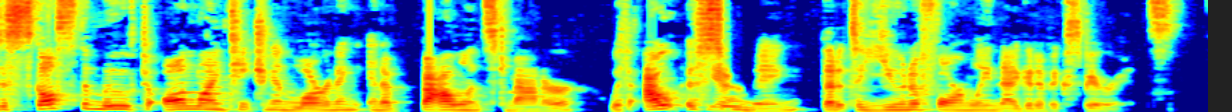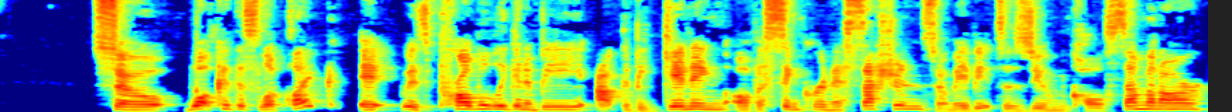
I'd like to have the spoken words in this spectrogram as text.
discuss the move to online teaching and learning in a balanced manner without assuming yeah. that it's a uniformly negative experience. So, what could this look like? It is probably going to be at the beginning of a synchronous session. So, maybe it's a Zoom call seminar,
